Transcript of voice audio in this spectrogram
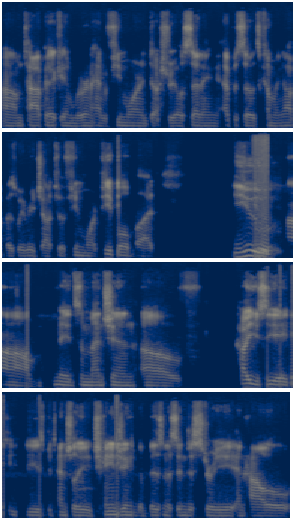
um, topic, and we're going to have a few more industrial setting episodes coming up as we reach out to a few more people, but you um, made some mention of how you see ATCs potentially changing the business industry and how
